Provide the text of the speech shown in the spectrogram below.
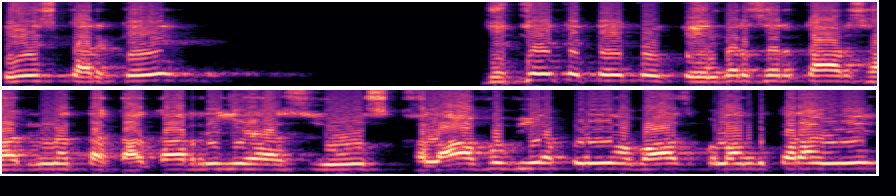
ਇਸ ਕਰਕੇ ਜਿੱਥੇ ਕਿਤੇ ਕੋਈ ਕੇਂਦਰ ਸਰਕਾਰ ਸਾਡੇ ਨਾਲ ਧੱਕਾ ਕਰ ਰਹੀ ਹੈ, ਅਸੀਂ ਉਸ ਖਿਲਾਫ ਵੀ ਆਪਣੀ ਆਵਾਜ਼ ਬੁਲੰਦ ਕਰਾਂਗੇ।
